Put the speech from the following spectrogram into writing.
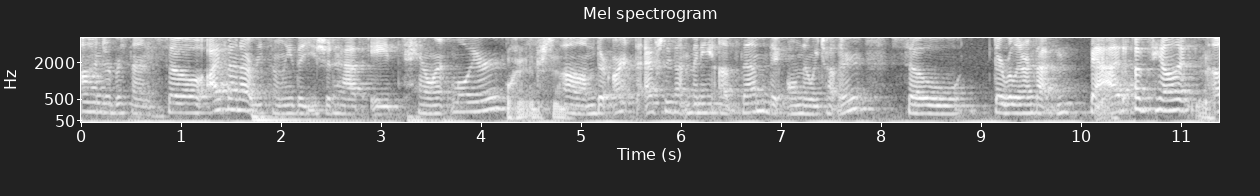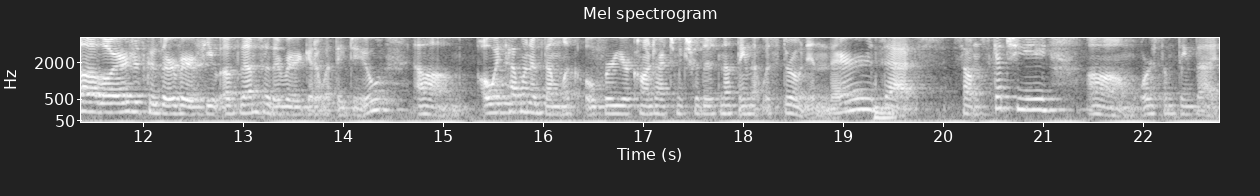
A hundred percent. So I found out recently that you should have a talent lawyer. Okay, interesting. Um, there aren't actually that many of them. They all know each other, so there really aren't that bad of talent Yeah. uh, lawyers just because there are very few of them. So they're very good at what they do. Um, always have one of them look over your contract to make sure there's nothing that was thrown in there Mm-hmm. that sounds sketchy um, or something that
